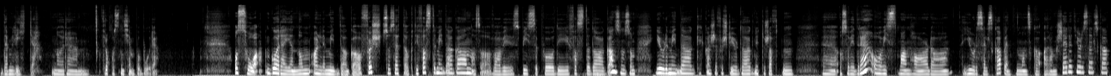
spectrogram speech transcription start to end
de liker når eh, frokosten kommer på bordet. Og så går jeg gjennom alle middager, og først så setter jeg opp de faste middagene, altså hva vi spiser på de faste dagene, sånn som julemiddag, kanskje første juledag, nyttårsaften, eh, osv. Og, så og hvis man har da juleselskap, enten man skal arrangere et juleselskap,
